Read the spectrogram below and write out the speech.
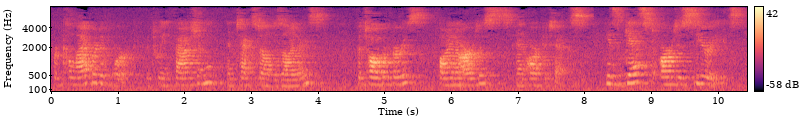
for collaborative work between fashion and textile designers, photographers, fine artists, and architects. His guest artist series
